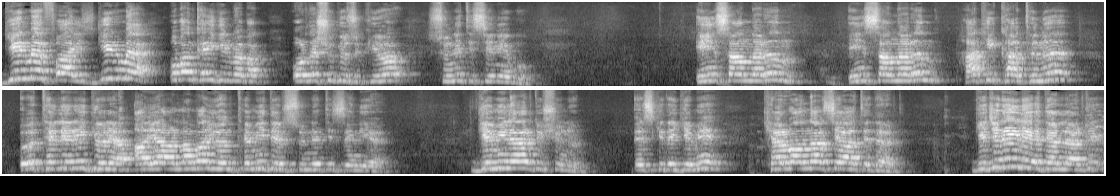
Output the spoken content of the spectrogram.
Girme faiz girme. O bankaya girme bak. Orada şu gözüküyor. Sünnet-i seniye bu. İnsanların insanların hakikatını ötelere göre ayarlama yöntemidir sünnet-i seniye. Gemiler düşünün. Eskide gemi kervanlar seyahat ederdi. Gece neyle ederlerdi?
